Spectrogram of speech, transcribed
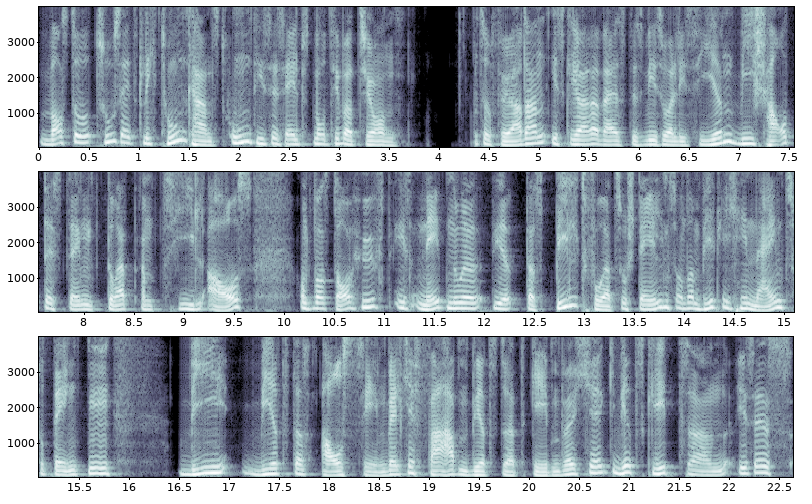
was du zusätzlich tun kannst, um diese Selbstmotivation zu fördern, ist klarerweise das Visualisieren. Wie schaut es denn dort am Ziel aus? Und was da hilft, ist nicht nur dir das Bild vorzustellen, sondern wirklich hineinzudenken, wie wird das aussehen? Welche Farben wird es dort geben? Welche wird es glitzern? Ist es,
